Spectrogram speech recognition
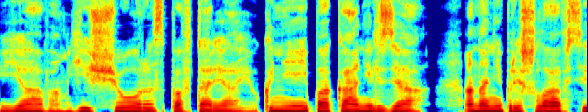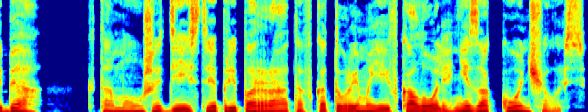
«Я вам еще раз повторяю, к ней пока нельзя. Она не пришла в себя. К тому же действие препаратов, которые мы ей вкололи, не закончилось».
